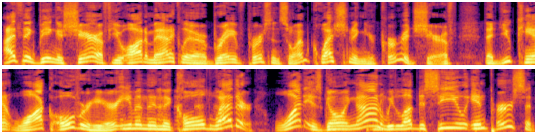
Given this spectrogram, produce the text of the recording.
I think being a sheriff, you automatically are a brave person. So I'm questioning your courage, sheriff, that you can't walk over here even in the cold weather. What is going on? We love to see you in person.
